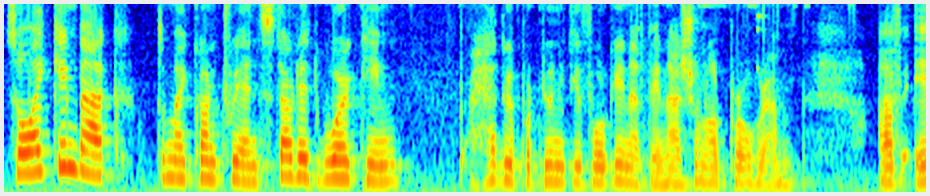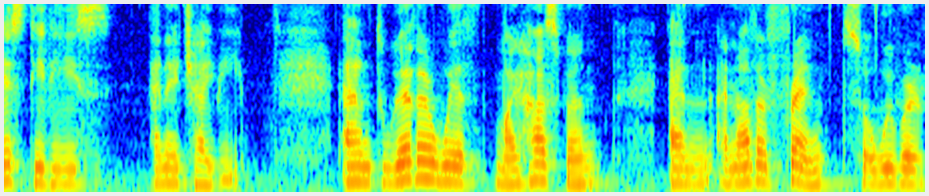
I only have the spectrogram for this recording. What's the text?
So I came back to my country and started working. I had the opportunity of working at the national program of STDs and HIV. And together with my husband and another friend, so we were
